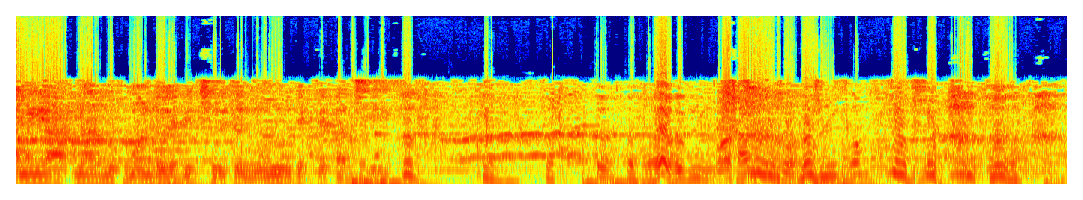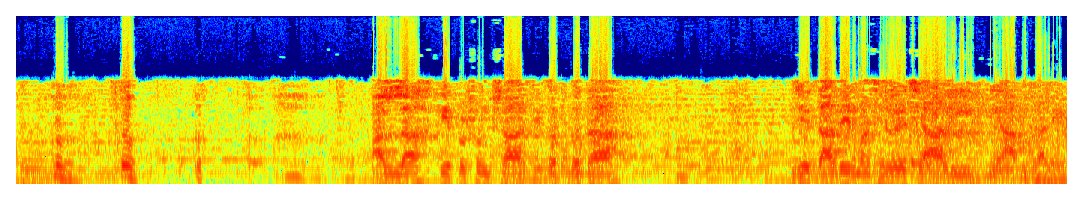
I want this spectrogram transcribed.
আমি আপনার মুখমণ্ডলে বিচ্ছুরিত নূর দেখতে পাচ্ছি। আল্লাহকে প্রশংসা আর কৃতজ্ঞতা, যে তাদের মাঝে রয়েছে আলী ইবনে আবু তালেব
